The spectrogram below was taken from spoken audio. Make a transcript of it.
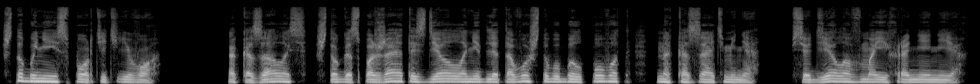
чтобы не испортить его. Оказалось, что госпожа это сделала не для того, чтобы был повод наказать меня. Все дело в моих ранениях.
